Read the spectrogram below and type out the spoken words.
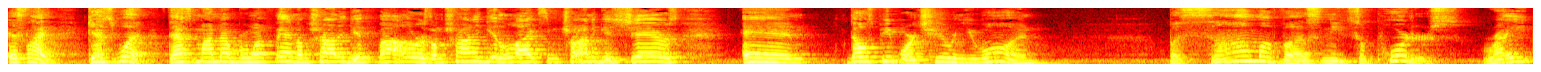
it's like, guess what? That's my number one fan. I'm trying to get followers. I'm trying to get likes. I'm trying to get shares, and those people are cheering you on. But some of us need supporters, right?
